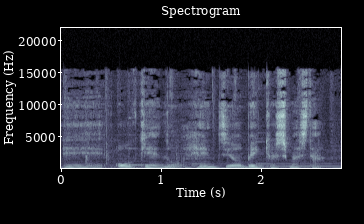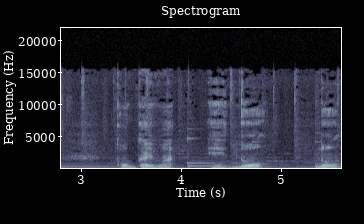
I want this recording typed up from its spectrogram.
えー、OK の返事を勉強しました。今回は、えー、ノー。の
